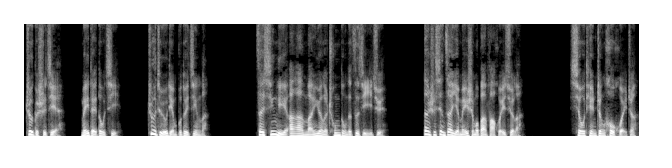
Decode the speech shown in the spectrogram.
这个世界没得斗气。这就有点不对劲了，在心里暗暗埋怨了冲动的自己一句，但是现在也没什么办法回去了。萧天正后悔着，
